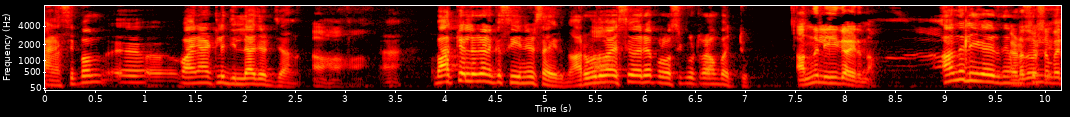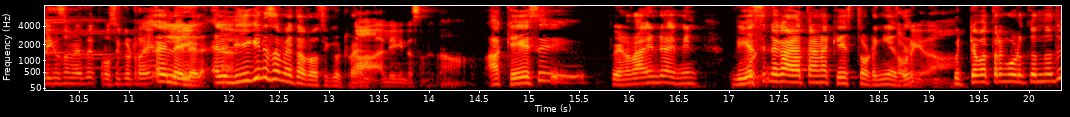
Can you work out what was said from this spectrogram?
അനസ് ഇപ്പം വയനാട്ടിൽ ജില്ലാ ജഡ്ജാണ്. ആ ആ, ആ. ബാക്കി എല്ലാവരും എനിക്ക് സീനിയേഴ്സ് ആയിരുന്നു അറുപത് വയസ്സ് വരെ പ്രോസിക്യൂട്ടർ ആകാൻ പറ്റും. അന്ന് ലീഗായിരുന്നോ? അന്ന് ലീഗായിരുന്നു. ഇടതുപക്ഷം ഭരിക്കുന്ന സമയത്ത് പ്രോസിക്യൂട്ടറായി ഇല്ല ഇല്ല ഇല്ല. അല്ല ലീഗിന്റെ സമയത്താണ് പ്രോസിക്യൂട്ടർ ആ ലീഗിന്റെ സമയത്ത്. ആ കേസ് പിണറായിന്റെ ഐ മീൻ വി എസിന്റെ കാലത്താണ് ആ കേസ് തുടങ്ങിയത്. കുറ്റപത്രം കൊടുക്കുന്നത്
